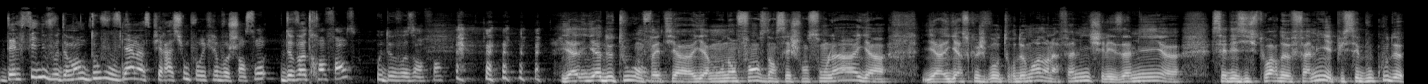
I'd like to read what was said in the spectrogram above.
Delphine vous demande d'où vous vient l'inspiration pour écrire vos chansons, de votre enfance ou de vos enfants? Il y a, il y a de tout en fait. Il y a, il y a mon enfance dans ces chansons-là. Il y a, il il y a ce que je vois autour de moi, dans la famille, chez les amis. Euh, c'est des histoires de famille et puis c'est beaucoup de,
